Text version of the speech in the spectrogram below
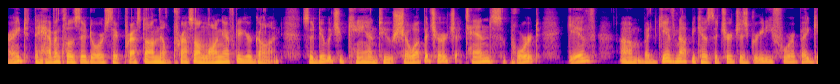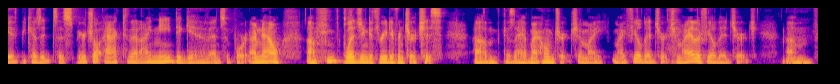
Right? They haven't closed their doors. They've pressed on. They'll press on long after you're gone. So do what you can to show up at church, attend, support, give, um, but give not because the church is greedy for it, but give because it's a spiritual act that I need to give and support. I'm now um, pledging to three different churches because um, I have my home church and my my field ed church and my other field ed church. Um, mm.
